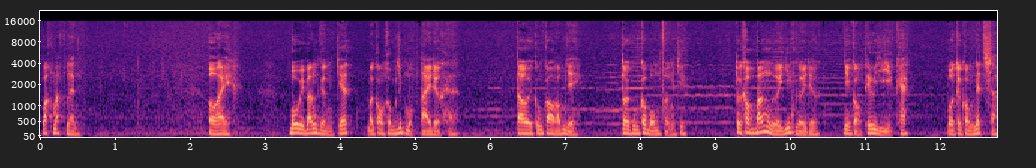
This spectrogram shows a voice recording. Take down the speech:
quắt mắt lên Ồ hay Bố bị bắn gần chết mà con không giúp một tay được hả? Tôi cũng con ổng vậy. Tôi cũng có bổn phận chứ. Tôi không bắn người giết người được, nhưng còn thiếu gì việc khác. Bộ tôi còn nít sao?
